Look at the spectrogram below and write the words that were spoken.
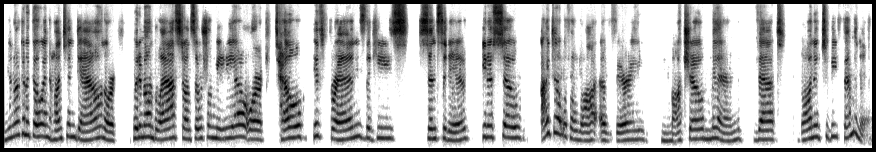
You're not going to go and hunt him down or put him on blast on social media or tell his friends that he's sensitive. You know, so I dealt with a lot of very macho men that wanted to be feminine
